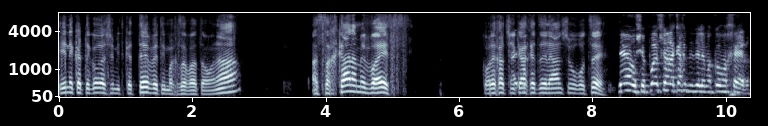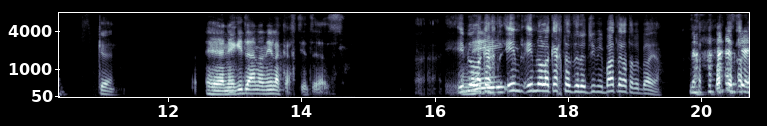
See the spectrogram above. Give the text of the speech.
הנה קטגוריה שמתכתבת עם אכזבת העונה. השחקן המבאס. כל אחד שיקח את זה לאן שהוא רוצה. זהו, שפה אפשר לקחת את זה למקום אחר. כן. אה, אני אגיד לאן אני לקחתי את זה, אז... אם לא אני- לקחת- אם- אם לא לקחת את זה לג'ימי באטלר, אתה בבעיה. אז כן,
